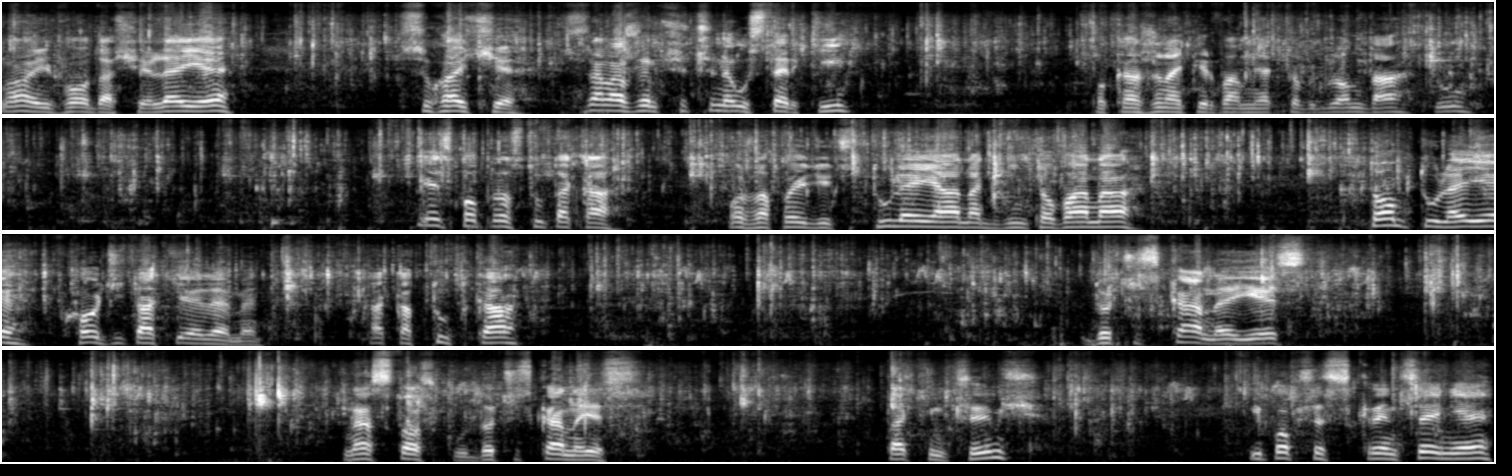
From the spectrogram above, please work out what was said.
No i woda się leje. Słuchajcie, znalazłem przyczynę usterki. Pokażę najpierw Wam jak to wygląda tu. Jest po prostu taka, można powiedzieć, tuleja nagwintowana. W tą tuleję wchodzi taki element. Taka tutka. Dociskane jest na stożku. Dociskane jest takim czymś i poprzez skręcenie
